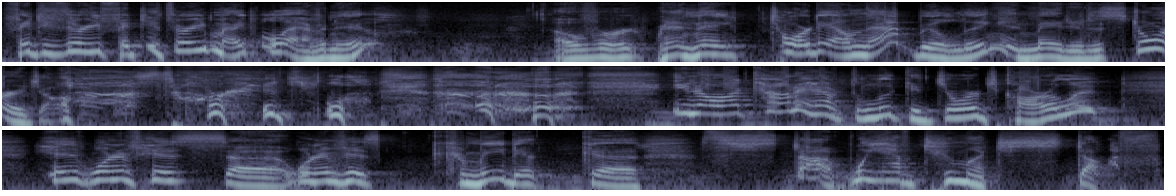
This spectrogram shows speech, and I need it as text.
5353 maple avenue over and they tore down that building and made it a storage storage you know i kind of have to look at george carlin his, one of his uh, one of his comedic uh, stuff we have too much stuff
